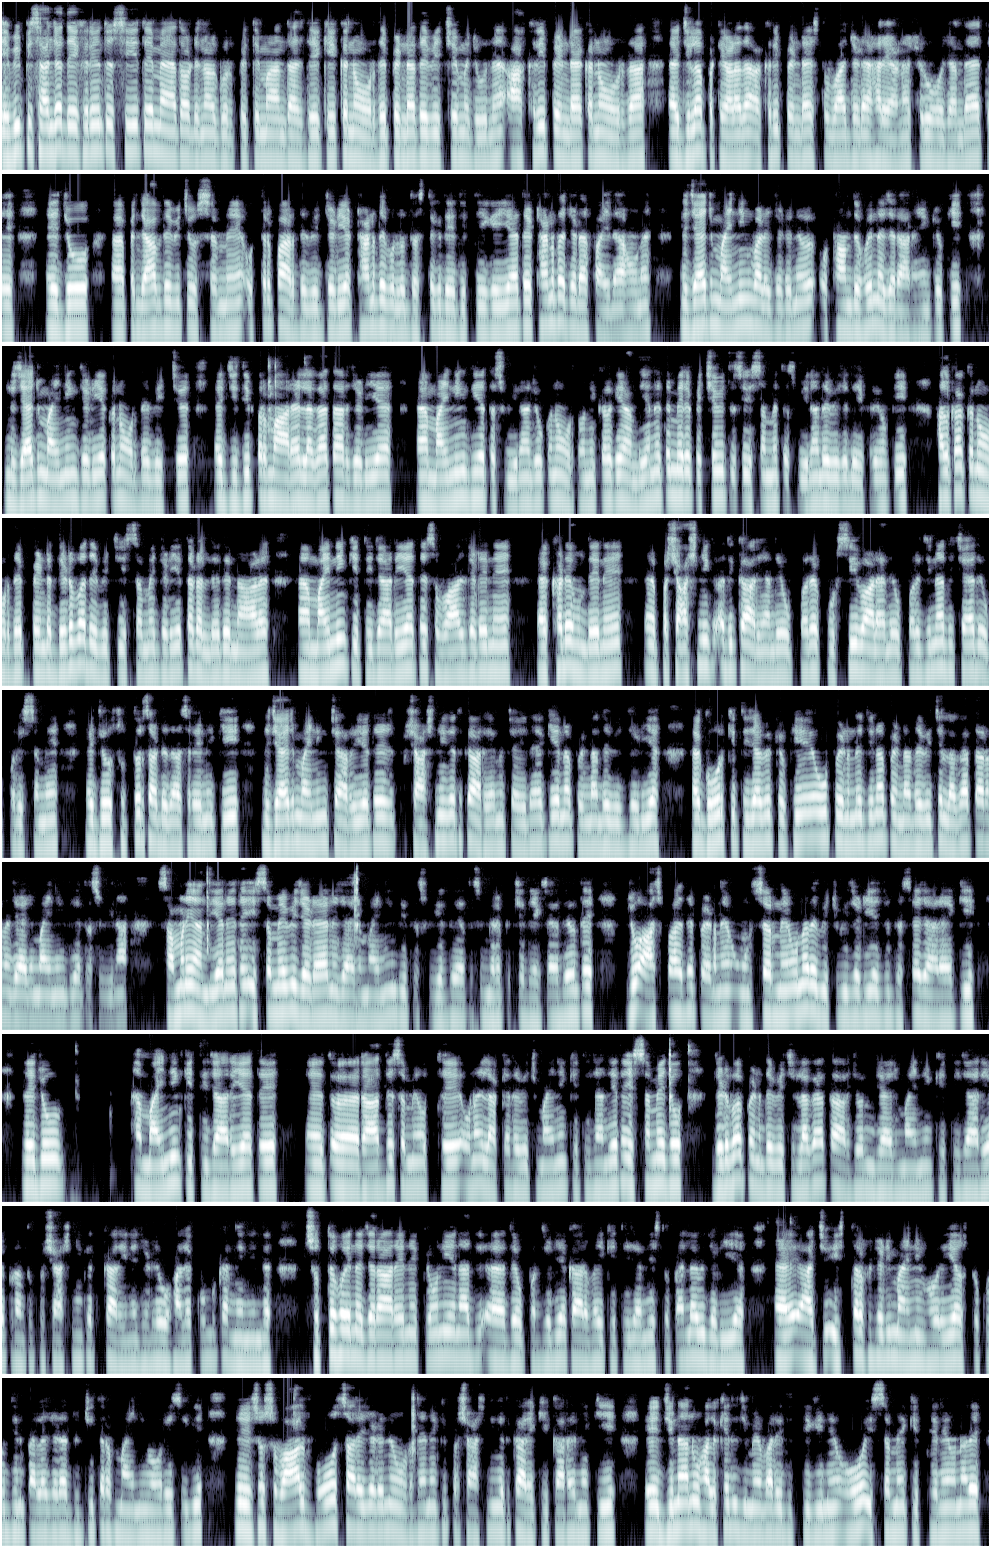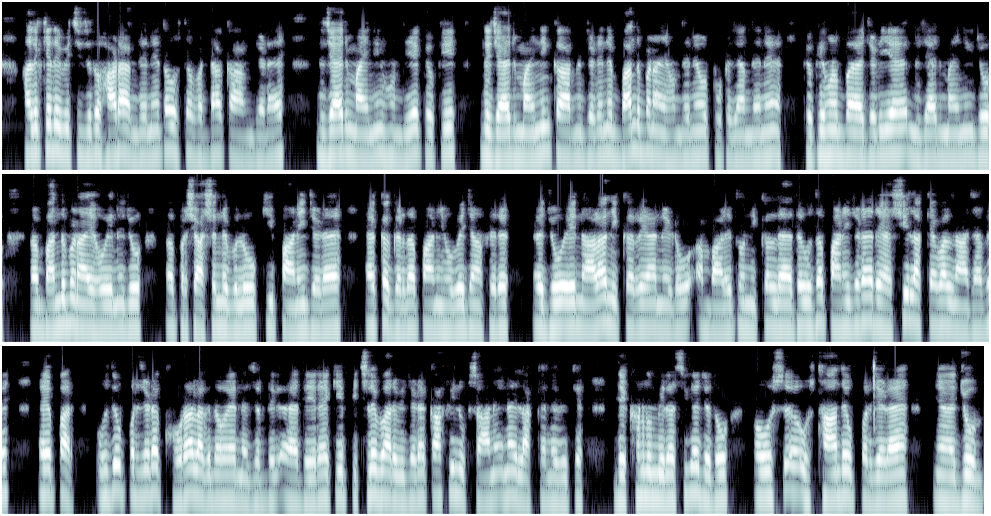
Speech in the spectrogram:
ABP ਸਾਂਝਾ ਦੇਖ ਰਹੇ ਹੋ ਤੁਸੀਂ ਤੇ ਮੈਂ ਤੁਹਾਡੇ ਨਾਲ ਗੁਰਪ੍ਰੀਤ ਇਮਾਨ ਦੱਸਦੇ ਕਿ ਘਨੌਰ ਦੇ ਪਿੰਡਾਂ ਦੇ ਵਿੱਚ ਮੌਜੂਦ ਹੈ। ਆਖਰੀ ਪਿੰਡ ਹੈ ਘਨੌਰ ਦਾ ਜ਼ਿਲ੍ਹਾ ਪਟਿਆਲਾ ਦਾ ਆਖਰੀ ਪਿੰਡ ਹੈ। ਇਸ ਤੋਂ ਬਾਅਦ ਜਿਹੜਾ ਹਰਿਆਣਾ ਸ਼ੁਰੂ ਹੋ ਜਾਂਦਾ ਹੈ ਤੇ ਇਹ ਜੋ ਪੰਜਾਬ ਦੇ ਵਿੱਚ ਉਸ ਸਮੇਂ ਉੱਤਰ ਭਾਰਤ ਦੇ ਵਿੱਚ ਜਿਹੜੀ ਹੈ ਠੰਡ ਦੇ ਵੱਲੋਂ ਦਸਤਕ ਦੇ ਦਿੱਤੀ ਗਈ ਹੈ ਤੇ ਠੰਡ ਦਾ ਜਿਹੜਾ ਫਾਇਦਾ ਹੁਣ ਨਜਾਇਜ਼ ਮਾਈਨਿੰਗ ਵਾਲੇ ਜਿਹੜੇ ਨੇ ਉਹ ਉਠਾਉਂਦੇ ਹੋਏ ਨਜ਼ਰ ਆ ਰਹੇ ਹਨ ਕਿਉਂਕਿ ਨਜਾਇਜ਼ ਮਾਈਨਿੰਗ ਜਿਹੜੀ ਹੈ ਘਨੌਰ ਦੇ ਵਿੱਚ ਅ, ਜਿਹਦੀ ਭਰਮਾਰ ਹੈ ਲਗਾਤਾਰ ਜਿਹੜੀ ਹੈ ਮਾਈਨਿੰਗ ਦੀਆਂ ਤਸਵੀਰਾਂ ਜੋ ਘਨੌਰ ਤੋਂ ਨਿਕਲ ਕੇ ਆਉਂਦੀਆਂ ਨੇ ਤੇ ਮੇਰੇ ਪਿੱਛੇ ਵੀ ਤੁਸੀਂ ਇਸ ਸਮੇਂ ਤਸਵੀਰਾਂ ਦੇ ਵਿੱਚ ਦੇਖ ਰਹੇ ਹੋ ਕਿ ਹਲਕਾ ਘਨੌਰ ਦੇ ਪਿੰਡ ਦਿੜਵਾ ਦੇ ਵਿੱਚ ਇਸ ਸਮੇਂ ਜਿਹੜੀ ਹੈ ਧੜੱਲੇ ਦੇ ਨਾਲ ਮਾਈਨਿੰਗ ਕੀਤੀ ਜਾ ਰਹੀ ਹੈ ਤੇ ਸਵਾਲ ਜਿਹੜੇ ਨੇ ਖੜੇ ਹੁੰਦੇ ਨੇ ਪ੍ਰਸ਼ਾਸਨਿਕ ਅਧਿਕਾਰੀਆਂ ਦੇ ਉੱਪਰ, ਕੁਰਸੀ ਵਾਲਿਆਂ ਦੇ ਉੱਪਰ, ਜਿਨ੍ਹਾਂ ਦੀ ਚਾਹ ਦੇ ਉੱਪਰ ਇਸ ਸਮੇਂ ਜੋ ਸੂਤਰ ਸਾਡੇ ਦੱਸ ਰਹੇ ਨੇ ਕਿ ਨਜਾਇਜ਼ ਮਾਈਨਿੰਗ ਚੱਲ ਰਹੀ ਹੈ ਤੇ ਪ੍ਰਸ਼ਾਸਨਿਕ ਅਧਿਕਾਰੀਆਂ ਨੂੰ ਚਾਹੀਦਾ ਹੈ ਕਿ ਇਹਨਾਂ ਪਿੰਡਾਂ ਦੇ ਵਿੱਚ ਜਿਹੜੀ ਹੈ ਗੌਰ ਕੀਤੀ ਜਾਵੇ ਕਿਉਂਕਿ ਇਹ ਉਹ ਪਿੰਡ ਨੇ ਜਿਨ੍ਹਾਂ ਪਿੰਡਾਂ ਦੇ ਵਿੱਚ ਲਗਾਤਾਰ ਨਜਾਇਜ਼ ਮਾਈਨਿੰਗ ਦੀਆਂ ਤਸਵੀਰਾਂ ਸਾਹਮਣੇ ਆਉਂਦੀਆਂ ਨੇ ਤੇ ਇਸ ਸਮੇਂ ਵੀ ਜਿਹੜਾ ਹੈ ਨਜਾਇਜ਼ ਮਾਈਨਿੰਗ ਦੀ ਤਸਵੀਰ ਦੇ ਤੁਸੀਂ ਮੇਰੇ ਪਿੱਛੇ ਦੇਖ ਸਕਦੇ ਹੋ ਤੇ ਜੋ ਆਸ-ਪਾਸ ਦੇ ਪਿੰਡ ਨੇ, ਊਂਸਰ ਨੇ, ਉਹਨਾਂ ਦੇ ਵਿੱਚ ਵੀ ਜਿਹੜੀ ਹੈ ਜੋ ਦੱਸਿਆ ਜਾ ਰਿਹਾ ਹੈ ਕਿ ਜੋ ਮਾਈਨਿੰਗ ਕੀਤੀ ਜਾ ਰਹੀ ਹੈ ਤੇ ਰਾਤ ਦੇ ਸਮੇਂ ਉੱਥੇ ਉਹਨਾਂ ਇਲਾਕਿਆਂ ਦੇ ਵਿੱਚ ਮਾਈਨਿੰਗ ਕੀਤੀ ਜਾਂਦੀ ਹੈ ਤੇ ਇਸ ਸਮੇਂ ਜੋ ਦਿੜਵਾ ਪਿੰਡ ਦੇ ਵਿੱਚ ਲਗਾਤਾਰ ਜੋ ਨਜਾਇਜ਼ ਮਾਈਨਿੰਗ ਕੀਤੀ ਜਾ ਰਹੀ ਹੈ, ਪਰੰਤੂ ਪ੍ਰਸ਼ਾਸਨਿਕ ਅਧਿਕਾਰੀ ਨੇ ਜਿਹੜੇ ਉਹ ਹਾਲੇ ਕੁੰਭਕਰਨ ਦੀ ਨੀਂਦ ਸੁੱਤੇ ਹੋਏ ਨਜ਼ਰ ਆ ਰਹੇ ਨੇ, ਕਿਉਂ ਨਹੀਂ ਇਹਨਾਂ ਦੇ ਉੱਪਰ ਜਿਹੜੀ ਹੈ ਕਾਰਵਾਈ ਕੀਤੀ ਜਾਂਦੀ ਇਸ ਤੋਂ ਪਹਿਲਾਂ ਵੀ ਜਿਹੜੀ ਹੈ ਅੱਜ ਇਸ ਤਰਫ ਜਿਹੜੀ ਮਾਈਨਿੰਗ ਹੋ ਰਹੀ ਹੈ, ਉਸ ਤੋਂ ਕੁਝ ਦਿਨ ਪਹਿਲਾਂ ਜਿਹੜਾ ਦੂਜੀ ਤਰਫ ਮਾਈਨਿੰਗ ਹੋ ਰਹੀ ਸੀਗੀ ਤੇ ਇਸ ਤੋਂ ਸਵਾਲ ਬਹੁਤ ਸਾਰੇ ਜਿਹੜੇ ਨੇ ਉੱਠਦੇ ਨੇ ਕਿ ਪ੍ਰਸ਼ਾਸਨਿਕ ਅਧਿਕਾਰੀ ਕੀ ਕਰ ਰਹੇ ਨੇ, ਕਿ ਇਹ ਜਿਨ੍ਹਾਂ ਨੂੰ ਹਲਕੇ ਦੀ ਜ਼ਿੰਮੇਵਾਰੀ ਦਿੱਤੀ ਗਈ ਨੇ, ਉਹ ਇਸ ਸਮੇਂ ਕਿੱਥੇ ਨੇ, ਉਹਨਾਂ ਦੇ ਹਲਕੇ ਦੇ ਵਿੱਚ ਜਦੋਂ ਹੜ ਆਉਂਦੇ ਨੇ ਤਾਂ ਉਸ ਦਾ ਵੱਡਾ ਕਾਰਨ ਜਿਹੜਾ ਹੈ ਨਜਾਇਜ਼ ਮਾਈਨਿੰਗ ਹੁੰਦੀ ਹੈ ਕਿਉਂਕਿ ਨਜਾਇਜ਼ ਮਾਈਨਿੰਗ ਕਾਰਨ ਜਿਹੜੇ ਨੇ ਬੰਦ ਬਣਾਏ ਹੁੰਦੇ ਨੇ ਉਹ ਟੁੱਟ ਜਾਂਦੇ ਨੇ, ਕਿਉਂਕਿ ਹੁਣ ਬ- ਜਿਹੜੀ ਹੈ ਨਜਾਇਜ਼ ਮਾਈਨਿੰਗ ਜੋ ਬੰਦ ਬਣਾਏ ਹੋਏ ਨੇ ਜੋ ਪ੍ਰਸ਼ਾਸਨ ਦੇ ਵੱਲੋਂ ਕਿ ਪਾਣੀ ਜਿਹੜਾ ਹੈ ਘੱਗਰ ਦਾ ਪਾਣੀ ਹੋਵੇ ਜਾਂ ਫਿਰ ਜੋ ਇਹ ਨਾਲਾ ਨਿਕਲ ਰਿਹਾ ਨੇੜੋ ਅੰਬਾਲੇ ਤੋਂ ਨਿਕਲਦਾ ਹੈ ਤੇ ਉਸ ਦਾ ਪਾਣੀ ਜਿਹੜਾ ਰਿਹਾਇਸ਼ੀ ਇਲਾਕਿਆਂ ਵੱਲ ਨਾ ਜਾਵੇ ਪਰ ਉਸ ਦੇ ਉੱਪਰ ਜਿਹੜਾ ਖੋਰਾ ਲੱਗਦਾ ਹੋਇਆ ਨਜ਼ਰ ਦੇ ਦੇ ਰਿਹਾ ਕਿ ਪਿਛਲੇ ਵਾਰ ਵੀ ਜਿਹੜਾ ਕਾਫੀ ਨੁਕਸਾਨ ਇਹਨਾਂ ਇਲਾਕਿਆਂ ਦੇ ਵਿੱਚ ਦੇਖਣ ਨੂੰ ਮਿਲਿਆ ਸੀਗਾ ਜਦੋਂ ਉਸ ਉਸ ਥਾਂ ਦੇ ਉੱਪਰ ਜਿਹੜਾ ਹੈ ਜੋ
